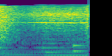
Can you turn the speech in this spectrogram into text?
Bye.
